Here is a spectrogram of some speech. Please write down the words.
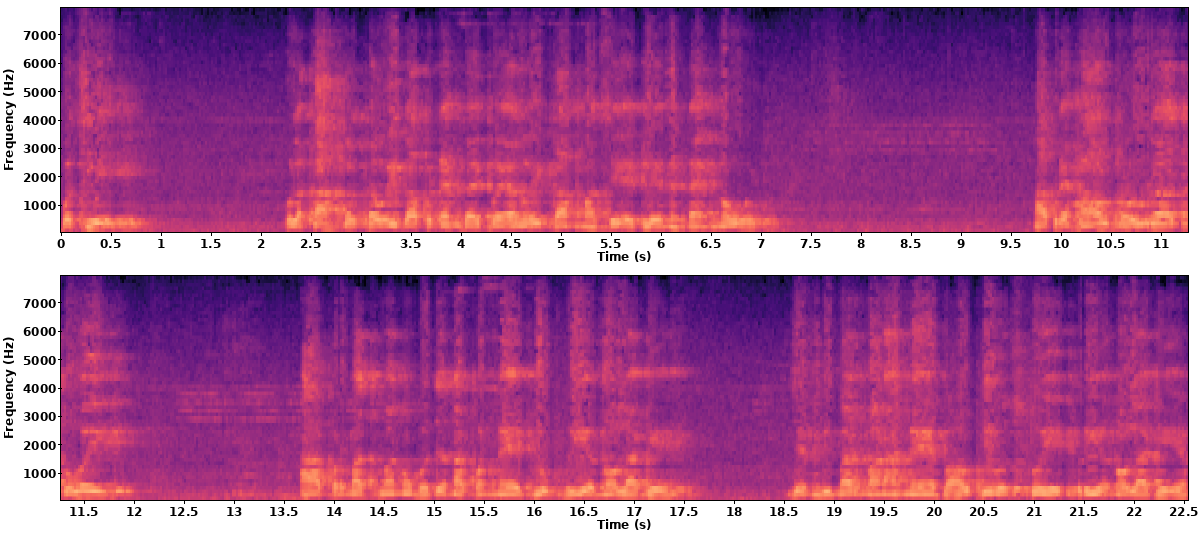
પછી ઓલા કામ કરતા હોય તો આપણને એમ થાય ભાઈ હાલો, એ કામમાં છે એટલે એને ટાઈમ ન હોય. આપણે હાવ નવરા તોય આ પરમાત્માનું ભજન આપણને એટલું પ્રિય ન લાગે. જેમ બીમાર માણસને ભાવતી વસ્તુ એ પ્રિય ન લાગે એમ.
